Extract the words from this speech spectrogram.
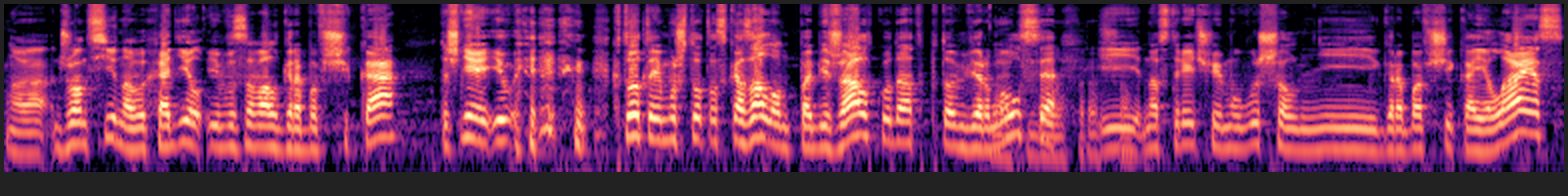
э, Джон Сина выходил и вызывал гробовщика, Точнее, и, кто-то ему что-то сказал, он побежал куда-то, потом вернулся, и навстречу ему вышел не гробовщик, а Илайс.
